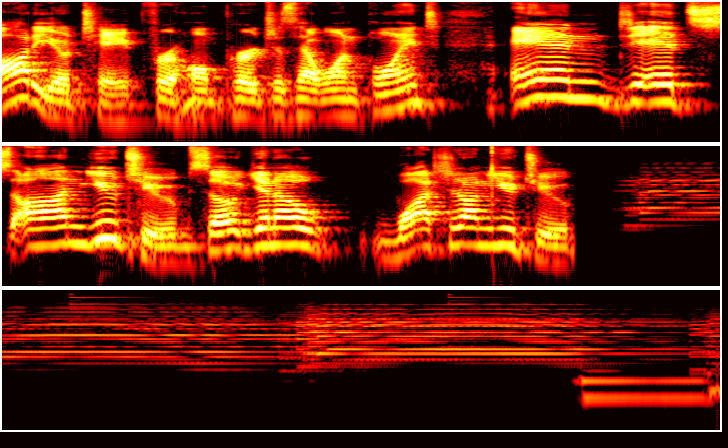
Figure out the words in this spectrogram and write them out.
audio tape for home purchase at one point, and it's on YouTube. So, you know, watch it on YouTube. Música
